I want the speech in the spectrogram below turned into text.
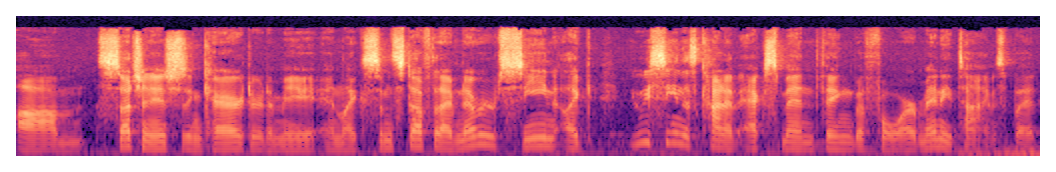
Um, such an interesting character to me, and like some stuff that I've never seen. Like we've seen this kind of X Men thing before many times, but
